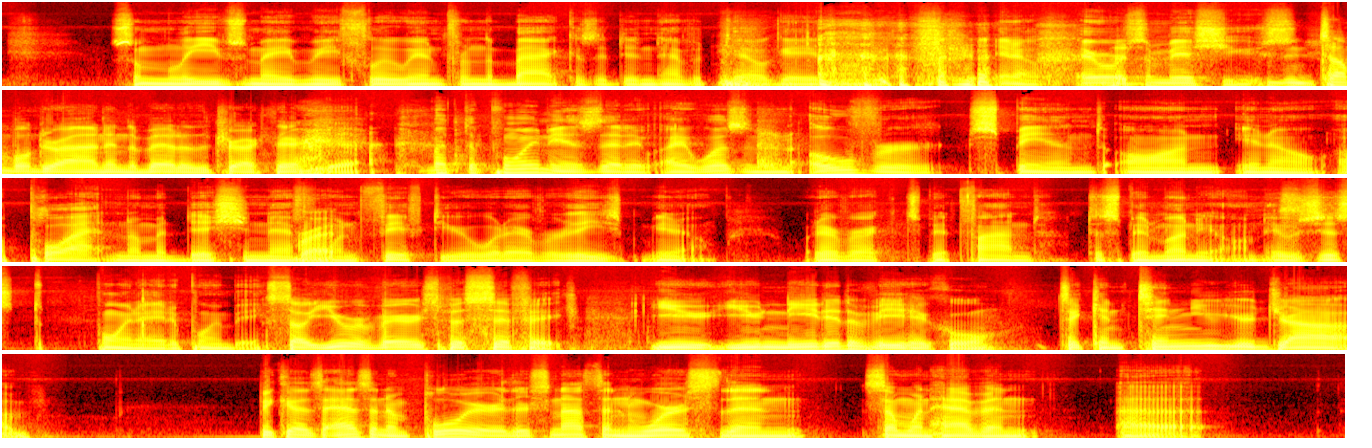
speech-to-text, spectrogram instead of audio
Some leaves maybe flew in from the back because it didn't have a tailgate on. it. You know, there were some issues. Tumble drying in the bed of the truck there. Yeah. But the point is that it, I wasn't an overspend on you know a platinum edition F one fifty or whatever these you know whatever I could spend, find to spend money on. It was just point A to point B. So you were very specific. You you needed a vehicle to continue your job because as an employer, there's nothing worse than someone having uh,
